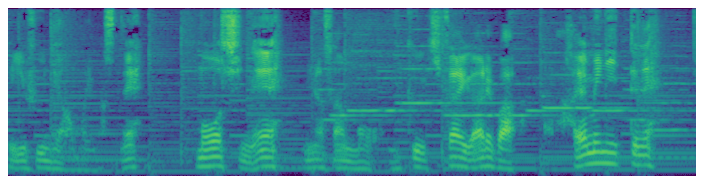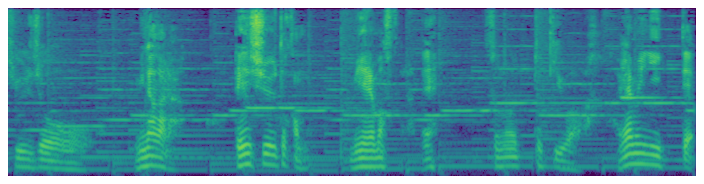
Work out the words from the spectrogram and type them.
というふうには思いますね。もしね、皆さんも行く機会があれば、早めに行ってね、球場を見ながら、練習とかも見えますからね。その時は早めに行って、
